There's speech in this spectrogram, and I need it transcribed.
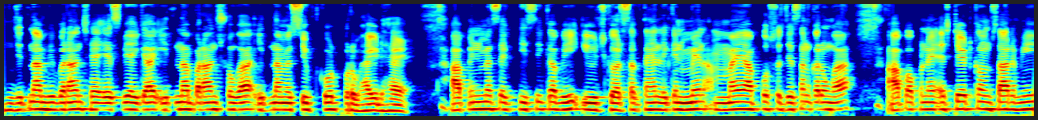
जितना भी ब्रांच है एसबीआई का, इतना ब्रांच होगा, इतना में स्विफ्ट कोड प्रोवाइड है। आप इनमें से किसी का भी यूज़ कर सकते हैं, लेकिन मैं मैं आपको सजेशन करूँगा, आप अपने स्टेट के अनुसार भी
